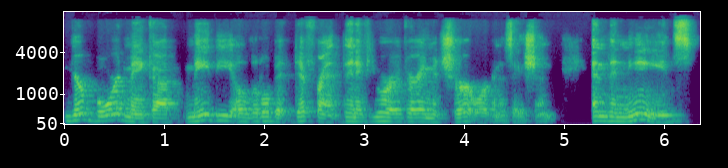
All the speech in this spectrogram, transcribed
your board makeup may be a little bit different than if you were a very mature organization. And the needs,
